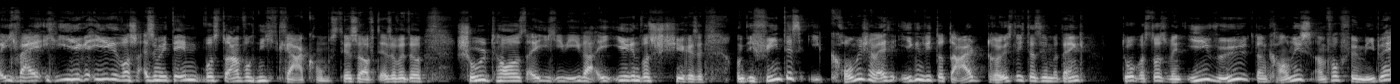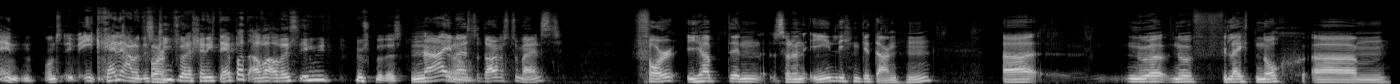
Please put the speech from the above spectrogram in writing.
ich weiß, ich, irg- irgendwas, also mit dem, was du einfach nicht klarkommst, ja, so oft, also wenn du Schuld hast, ich, ich, ich, irgendwas Schieres. Und ich finde es komischerweise irgendwie total tröstlich, dass ich mir denke, du, was das, wenn ich will, dann kann ich es einfach für mich beenden. Und ich, ich, keine Ahnung, das klingt wahrscheinlich deppert, aber, aber es irgendwie hilft mir das. Nein, ich Genau. weiß total, was du meinst. Voll. Ich habe den so einen ähnlichen Gedanken, äh, nur nur vielleicht noch ähm,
